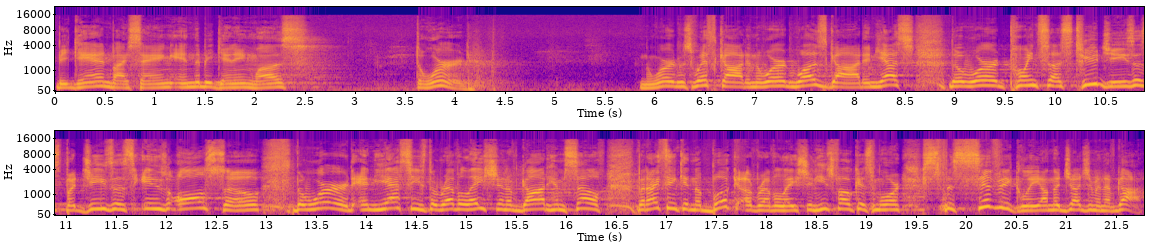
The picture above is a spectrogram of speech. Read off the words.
began by saying, In the beginning was the Word. And the Word was with God, and the Word was God. And yes, the Word points us to Jesus, but Jesus is also the Word. And yes, He's the revelation of God Himself. But I think in the book of Revelation, He's focused more specifically on the judgment of God.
